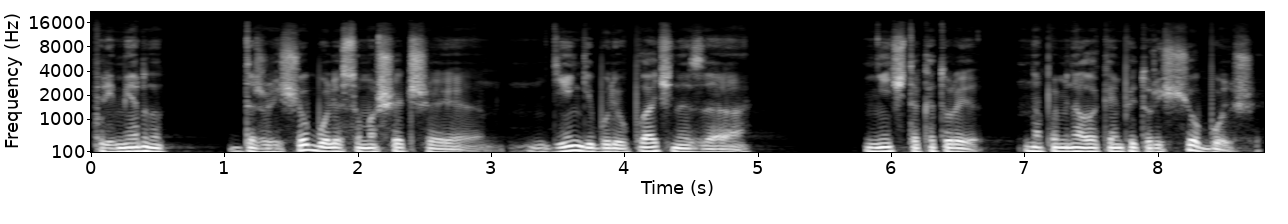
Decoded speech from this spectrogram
примерно даже еще более сумасшедшие деньги были уплачены за нечто, которое напоминало компьютер еще больше.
